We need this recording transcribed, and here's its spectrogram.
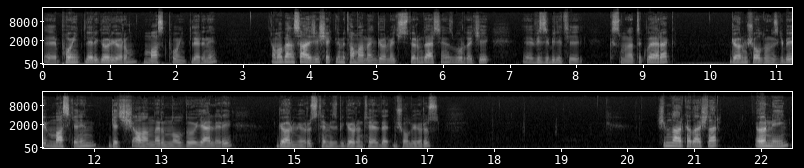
e, pointleri görüyorum. Mask pointlerini. Ama ben sadece şeklimi tamamen görmek istiyorum derseniz buradaki e, visibility kısmına tıklayarak görmüş olduğunuz gibi maskenin geçiş alanlarının olduğu yerleri görmüyoruz. Temiz bir görüntü elde etmiş oluyoruz. Şimdi arkadaşlar örneğin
